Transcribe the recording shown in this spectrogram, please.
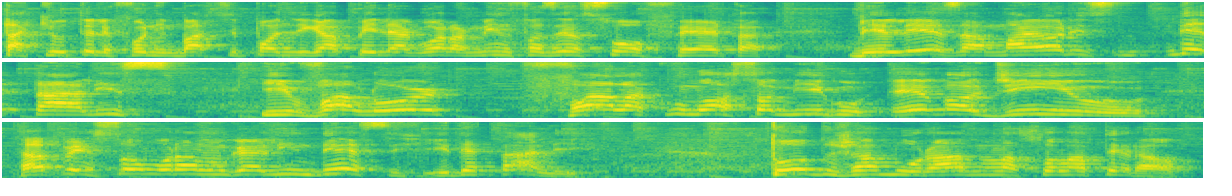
Tá aqui o telefone embaixo, você pode ligar para ele agora mesmo fazer a sua oferta. Beleza? Maiores detalhes e valor, fala com o nosso amigo Evaldinho. Já pensou morar num lugar lindo desse? E detalhe, todo já murado na sua lateral.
